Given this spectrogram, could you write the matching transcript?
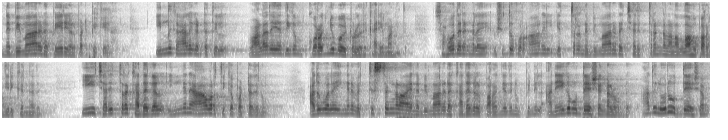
നബിമാരുടെ പേരുകൾ പഠിപ്പിക്കുക. ഇന്ന് കാലഘട്ടത്തിൽ വളരെയധികം കുറഞ്ഞു പോയിട്ടുള്ളൊരു കാര്യമാണിത്. സഹോദരങ്ങളെ വിശുദ്ധ ഖുർആാനിൽ എത്ര നബിമാരുടെ ചരിത്രങ്ങളാണ് അള്ളാഹു പറഞ്ഞിരിക്കുന്നത്. ഈ ചരിത്ര കഥകൾ ഇങ്ങനെ ആവർത്തിക്കപ്പെട്ടതിനും അതുപോലെ ഇങ്ങനെ വ്യത്യസ്തങ്ങളായ നബിമാരുടെ കഥകൾ പറഞ്ഞതിനും പിന്നിൽ അനേകം ഉദ്ദേശങ്ങളുണ്ട്. അതിലൊരു ഉദ്ദേശം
